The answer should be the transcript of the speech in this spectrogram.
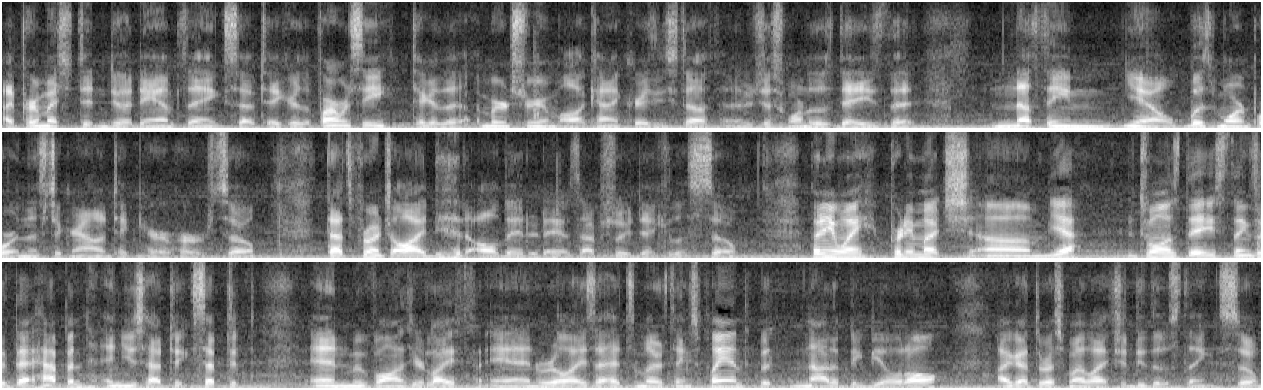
I pretty much didn't do a damn thing except take her to the pharmacy take her to the emergency room all that kind of crazy stuff and it was just one of those days that nothing, you know, was more important than sticking around and taking care of her. So that's pretty much all I did all day today. It was absolutely ridiculous. So, but anyway, pretty much, um, yeah, it's one of those days, things like that happen, and you just have to accept it and move on with your life and realize I had some other things planned, but not a big deal at all. I got the rest of my life to do those things. So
